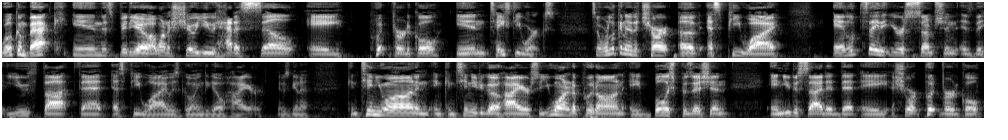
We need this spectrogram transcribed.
Welcome back. In this video, I want to show you how to sell a put vertical in Tastyworks. So we're looking at a chart of SPY, and let's say that your assumption is that you thought that SPY was going to go higher. It was going to continue on and, and continue to go higher. So you wanted to put on a bullish position, and you decided that a, a short put vertical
